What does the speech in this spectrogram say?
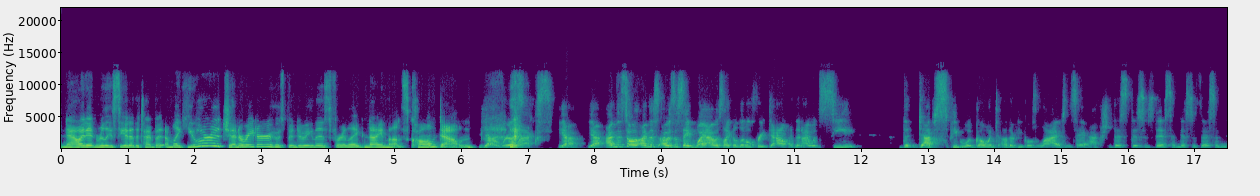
now. I didn't really see it at the time, but I'm like, you are a generator who's been doing this for like nine months. Calm down. Yeah, relax. yeah, yeah. I'm the so I'm this. I was the same way. I was like a little freaked out, and then I would see the depths people would go into other people's lives and say, actually, this, this is this, and this is this, and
